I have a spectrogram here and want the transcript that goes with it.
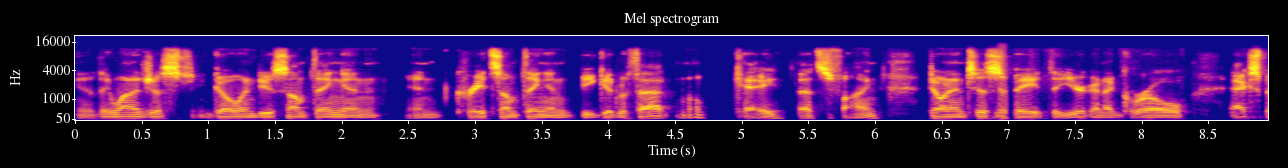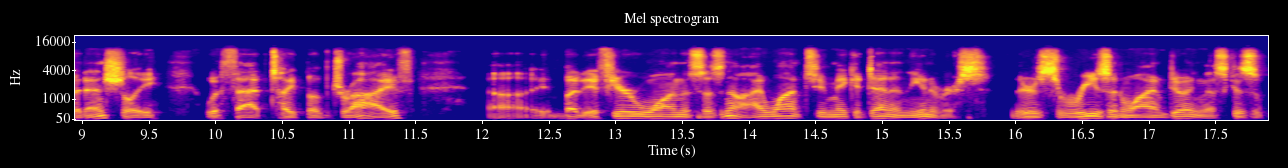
You know they want to just go and do something and and create something and be good with that? Okay that's fine. Don't anticipate that you're going to grow exponentially with that type of drive uh, but if you're one that says, no, I want to make a dent in the universe, there's a reason why I'm doing this because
